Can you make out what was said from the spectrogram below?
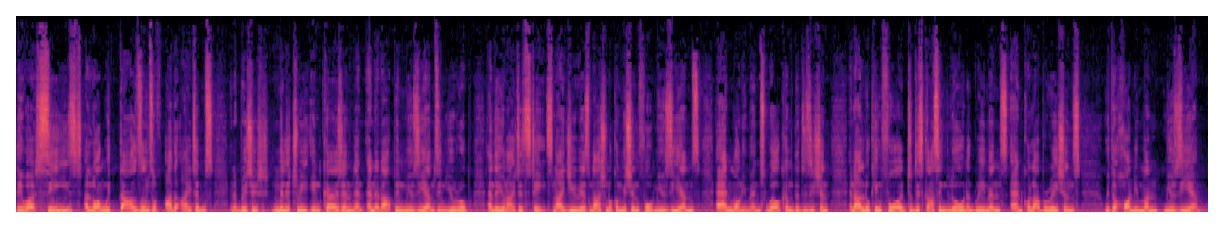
They were seized along with thousands of other items in a British military incursion and ended up in museums in Europe and the United States. Nigeria's National Commission for Museums and Monuments welcomed the decision and are looking forward to discussing loan agreements and collaborations with the Horniman Museum.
